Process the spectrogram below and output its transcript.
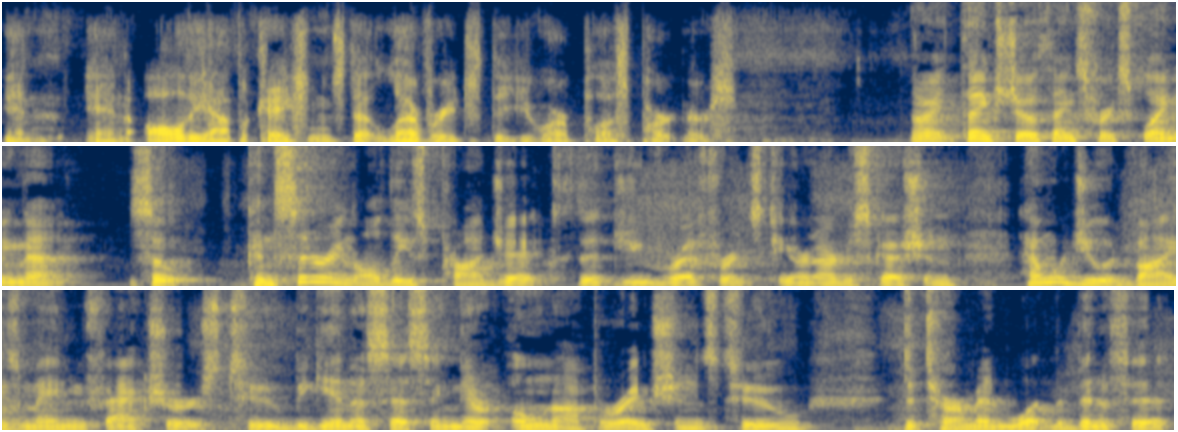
in, in all the applications that leverage the UR Plus partners. All right. Thanks, Joe. Thanks for explaining that. So, considering all these projects that you've referenced here in our discussion, how would you advise manufacturers to begin assessing their own operations to determine what the benefit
